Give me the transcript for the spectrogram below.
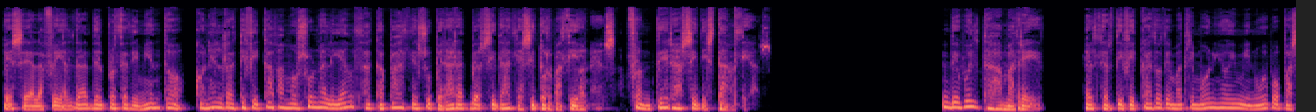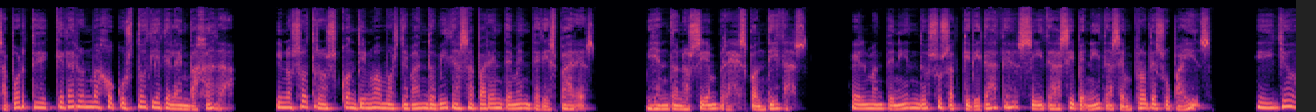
Pese a la frialdad del procedimiento, con él ratificábamos una alianza capaz de superar adversidades y turbaciones, fronteras y distancias. De vuelta a Madrid, el certificado de matrimonio y mi nuevo pasaporte quedaron bajo custodia de la embajada, y nosotros continuamos llevando vidas aparentemente dispares, viéndonos siempre escondidas, él manteniendo sus actividades, idas y venidas en pro de su país, y yo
